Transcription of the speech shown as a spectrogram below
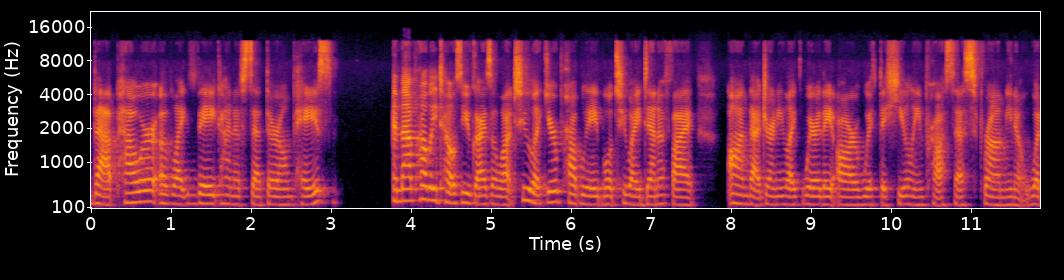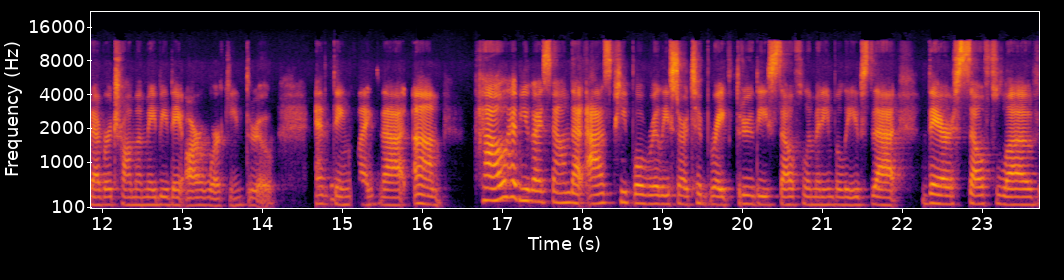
that power of like they kind of set their own pace. And that probably tells you guys a lot too. Like you're probably able to identify on that journey, like where they are with the healing process from, you know, whatever trauma maybe they are working through and things like that. Um, how have you guys found that as people really start to break through these self-limiting beliefs that their self-love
